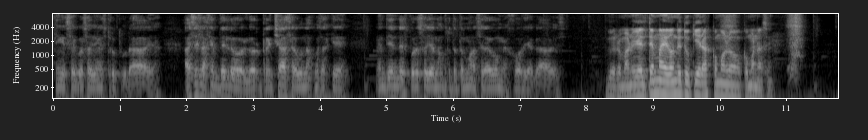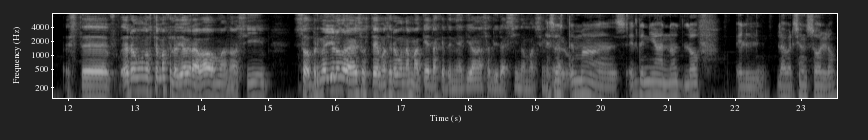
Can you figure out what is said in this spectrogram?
Tiene que ser cosa bien estructurada, ya. A veces la gente lo, lo rechaza algunas cosas que, ¿me entiendes? Por eso ya nosotros tratamos de hacer algo mejor ya cada vez. Pero, hermano, ¿y el tema de donde tú quieras, cómo, lo, cómo nace? Este, eran unos temas que lo había grabado, mano, así. So- primero yo lo grabé esos temas, eran unas maquetas que tenía que iban a salir así nomás en Esos temas, él tenía Not Love, el, la versión solo.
